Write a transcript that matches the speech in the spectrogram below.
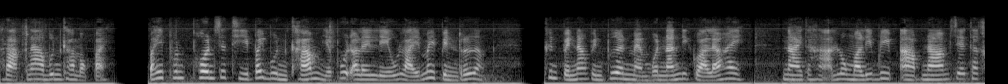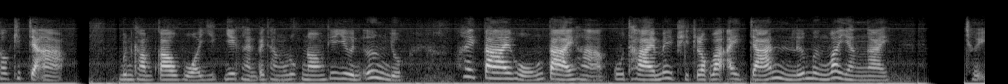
ผลักหน้าบุญคำออกไป ไปให้พ้นพ้นสักทีไปบุญคำอย่าพูดอะไรเหลวไหลไม่เป็นเรื่อง ขึ้นไปนั่งเป็นเพื่อนแหม่มบนนั้นดีกว่าแล้วให้ นายทหารลงมารีบๆอาบน้ำเสียถ้าเขาคิดจะอาบ บุญคำเกาหัวยิกยิกหันไปทางลูกน้องที่ยืนอึ้งอยู่ ให้ตายโหงตายหากูทายไม่ผิดหรอกว่าไอ้จันหรือมึงว่ายังไง เฉย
